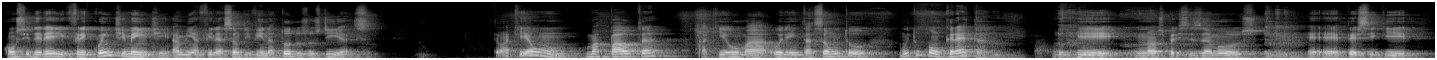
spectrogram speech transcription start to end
considerei frequentemente a minha filiação divina todos os dias? Então, aqui é um, uma pauta, aqui é uma orientação muito, muito concreta do que nós precisamos é, é, perseguir.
